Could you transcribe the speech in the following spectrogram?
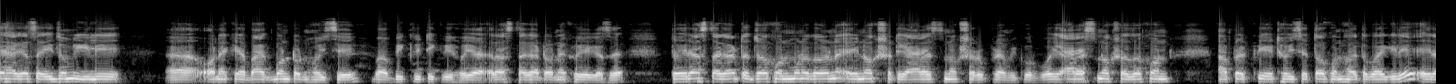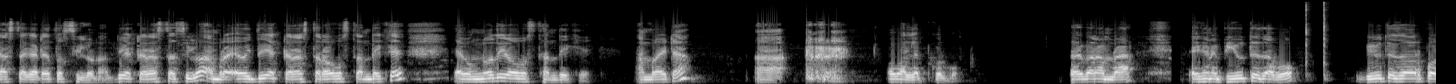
দেখা গেছে, এই জমিগুলি অনেকে ভাগ বন্টন হয়েছে বা বিক্রি টিক্রি হয়ে রাস্তাঘাট অনেক হয়ে গেছে। তো এই রাস্তাঘাট যখন মনে করেন এই নকশাটি আর এস নকশার উপরে আমি করব, এই আর এস নকশা যখন আপনার ক্রিয়েট হয়েছে তখন হয়তো বা গেলে এই রাস্তাঘাট এত ছিল না। দুই একটা রাস্তা ছিল, আমরা ওই দুই একটা রাস্তার অবস্থান দেখে এবং নদীর অবস্থান দেখে আমরা এটা ওভারল্যাপ করব। তো এবার আমরা এখানে ভিউতে যাব। ভিউতে যাওয়ার পর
